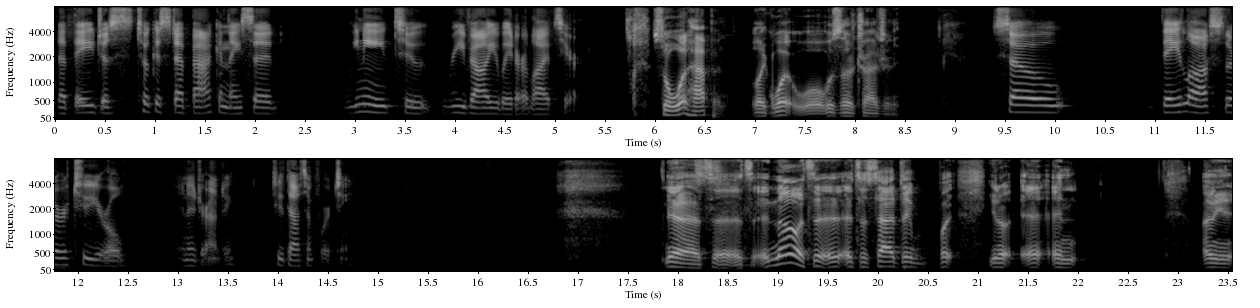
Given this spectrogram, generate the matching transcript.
that they just took a step back and they said, we need to reevaluate our lives here. So what happened? Like what what was their tragedy? So they lost their two year old in a drowning, 2014. Yeah, it's a, it's a, no, it's a it's a sad thing, but you know, a- and, I mean,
